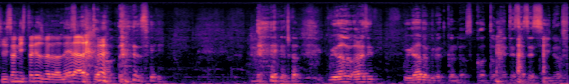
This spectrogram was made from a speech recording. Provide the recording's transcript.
Sí, son historias verdaderas. sí. cuidado, ahora sí, Cuidado con los cotonetes asesinos.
